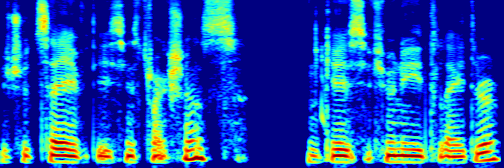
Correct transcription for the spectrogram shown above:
you should save these instructions in case if you need it later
